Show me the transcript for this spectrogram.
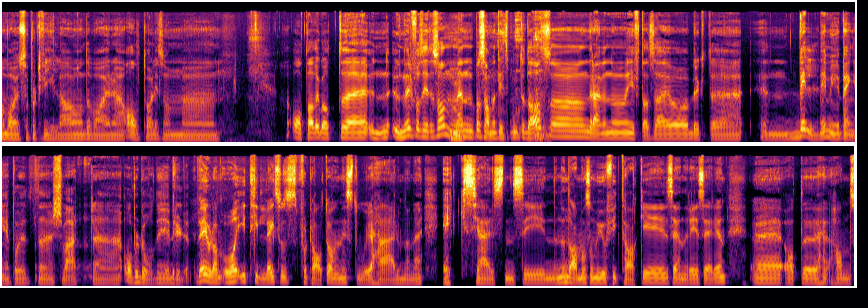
han var jo så fortvila, og det var Alt var liksom Alt hadde gått under, for å si det sånn. Mm. Men på samme tidspunkt da så dreiv han og gifta seg og brukte en veldig mye penger på et eh, svært uh, overdådig bryllup. Det gjorde han, og i tillegg så fortalte han en historie her om denne ekskjæresten sin, denne dama som vi jo fikk tak i senere i serien, at hans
